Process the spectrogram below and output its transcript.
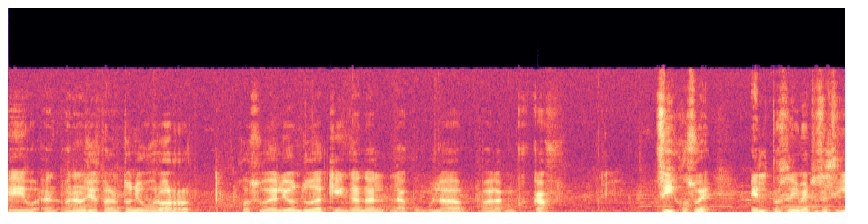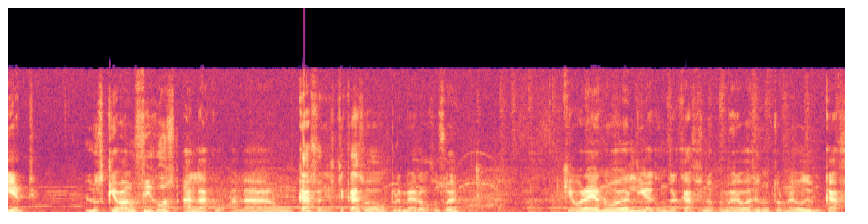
Eh, buenas noches para Antonio Boror. Josué León duda quién gana la acumulada bala con CACAF. Sí, Josué, el procedimiento es el siguiente. Los que van fijos a la, a la UNCAF, en este caso, primero Josué, que ahora ya no va a haber liga con CACAF, sino primero va a ser un torneo de un CAF.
